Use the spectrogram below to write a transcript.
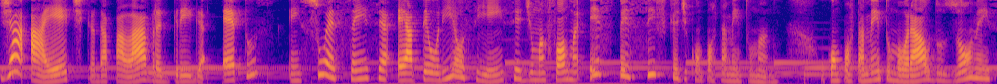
Já a ética da palavra grega ethos, em sua essência, é a teoria ou ciência de uma forma específica de comportamento humano, o comportamento moral dos homens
